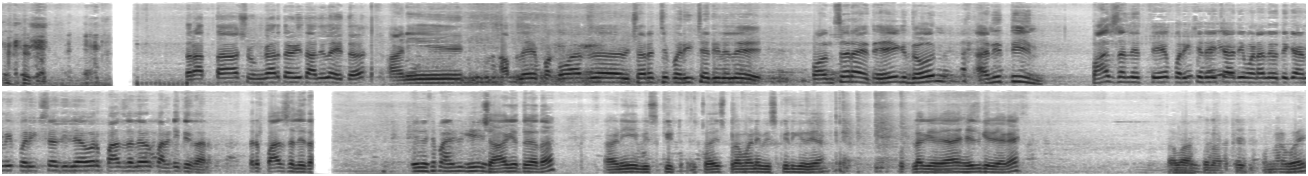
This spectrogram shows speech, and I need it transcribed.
तर आता शृंगार तळीत आलेलं आहे इथं. आणि आपले पकवाज विचाराची परीक्षा दिलेले स्पॉन्सर आहेत. एक दोन आणि तीन. पाच झाले ते. परीक्षा द्यायच्या आधी म्हणाले होते की आम्ही परीक्षा दिल्यावर पास झाल्यावर पार्टी देणार. तर पास झाले चहा घेतोय आता. आणि बिस्किट. चॉईस प्रमाणे बिस्किट घेऊया. कुठला घेऊया हेच घेऊया काय? तवा लागतंय. होय.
